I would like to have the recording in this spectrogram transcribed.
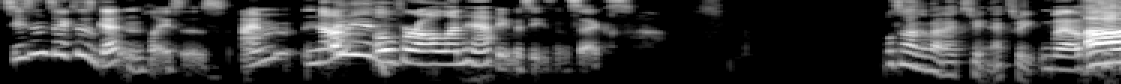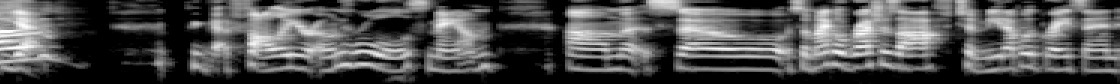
season six is getting places. I'm not I mean- overall unhappy with season six. we'll talk about next week next week. Well, Um, yeah, you got follow your own rules, ma'am. Um, so so Michael rushes off to meet up with Grayson,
